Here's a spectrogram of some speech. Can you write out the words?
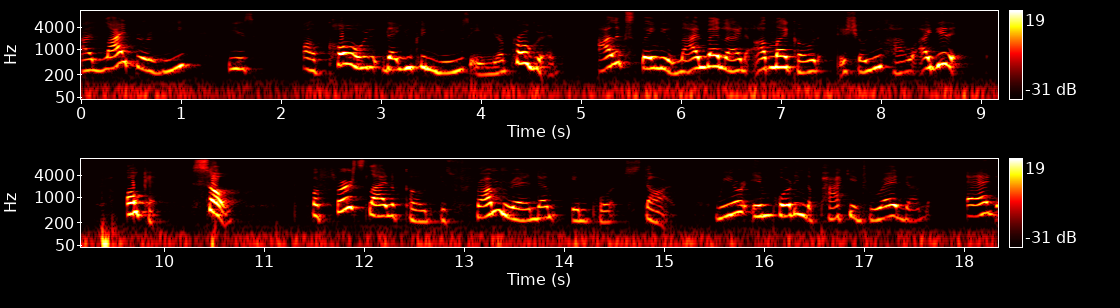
a library is a code that you can use in your program. I'll explain you line by line of my code to show you how I did it. Okay, so the first line of code is from random import star. We are importing the package random and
